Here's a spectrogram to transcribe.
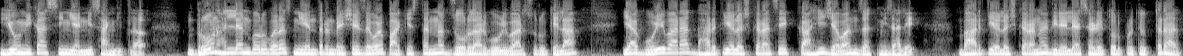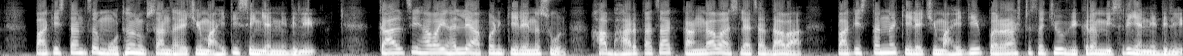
योमिका सिंग यांनी सांगितलं. ड्रोन हल्ल्यांबरोबरच नियंत्रण रेषेजवळ पाकिस्ताननं जोरदार गोळीबार सुरू केला. या गोळीबारात भारतीय लष्कराचे काही जवान जखमी झाले. भारतीय लष्करानं दिलेल्या सडेतोड प्रत्युत्तरात पाकिस्तानचं मोठं नुकसान झाल्याची माहिती सिंग यांनी दिली. कालचे हवाई हल्ले आपण केले नसून हा भारताचा कांगावा असल्याचा दावा पाकिस्ताननं केल्याची माहिती परराष्ट्र सचिव विक्रम मिस्री यांनी दिली.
